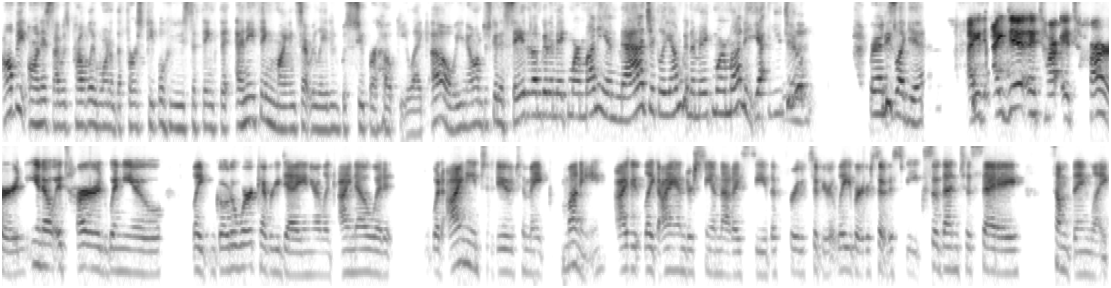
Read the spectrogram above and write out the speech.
I'll be honest, I was probably one of the first people who used to think that anything mindset related was super hokey. Like, oh, you know, I'm just going to say that I'm going to make more money and magically I'm going to make more money. Yeah, you do. Yeah. Brandy's like, yeah. I, I did. It's hard. It's hard. You know, it's hard when you like go to work every day and you're like, I know what it, what I need to do to make money. I like, I understand that I see the fruits of your labor, so to speak. So then to say something like,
